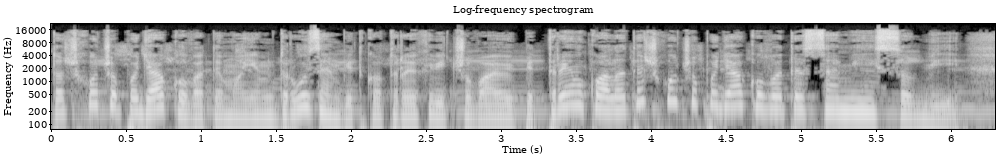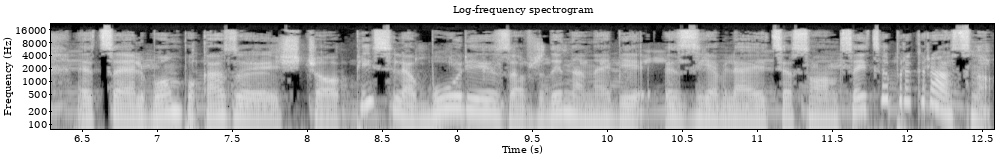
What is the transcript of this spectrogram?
Тож хочу подякувати моїм друзям, від котрих відчуваю підтримку, але теж хочу подякувати самій собі. Цей альбом показує, що після бурі завжди на небі з'являється сонце, і це прекрасно.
